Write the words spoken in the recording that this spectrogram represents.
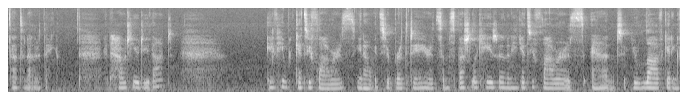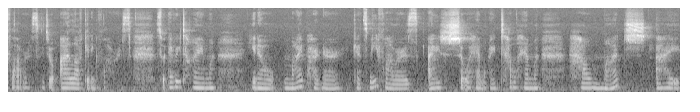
That's another thing. And how do you do that? if he gets you flowers, you know, it's your birthday or it's some special occasion and he gets you flowers and you love getting flowers. So I love getting flowers. So every time, you know, my partner gets me flowers, I show him, I tell him how much I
